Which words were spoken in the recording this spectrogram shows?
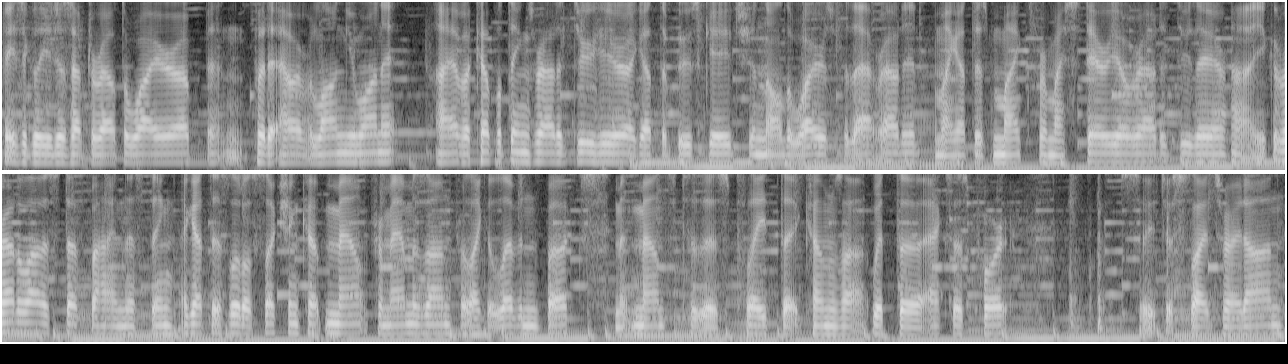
Basically you just have to route the wire up and put it however long you want it. I have a couple things routed through here. I got the boost gauge and all the wires for that routed. I got this mic for my stereo routed through there. Uh, you could route a lot of stuff behind this thing. I got this little suction cup mount from Amazon for like 11 bucks. It mounts to this plate that comes with the access port. So it just slides right on.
